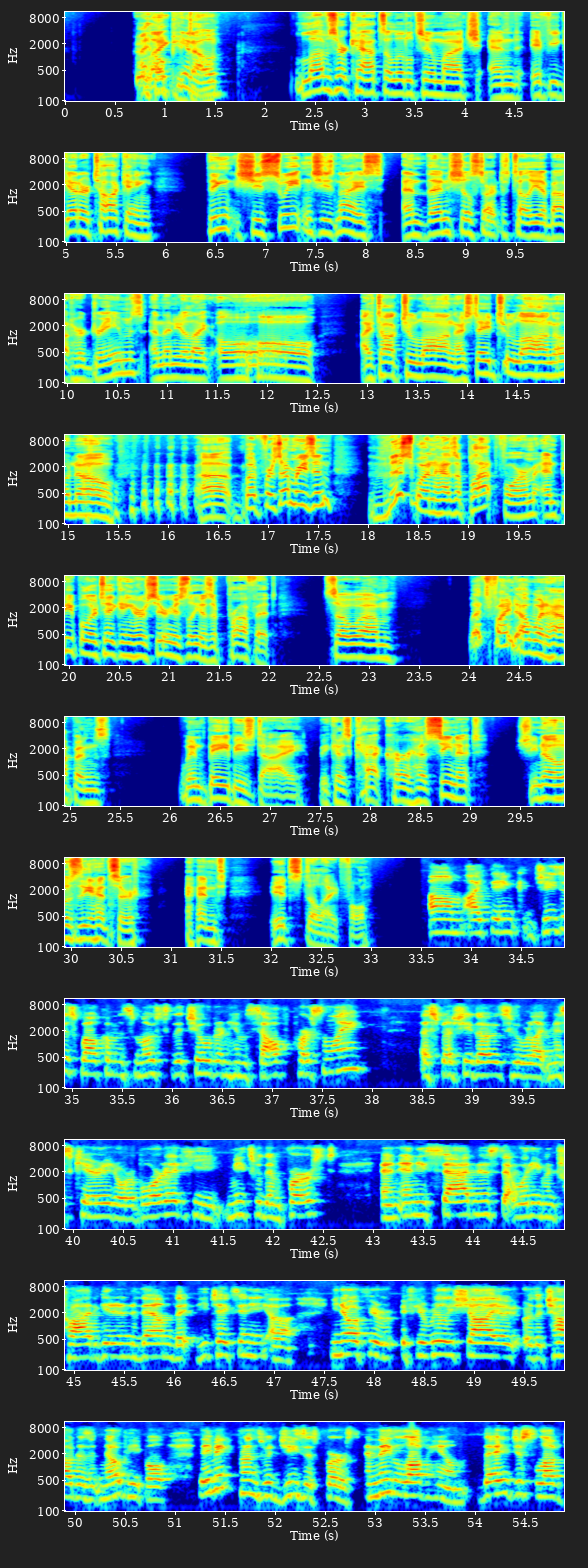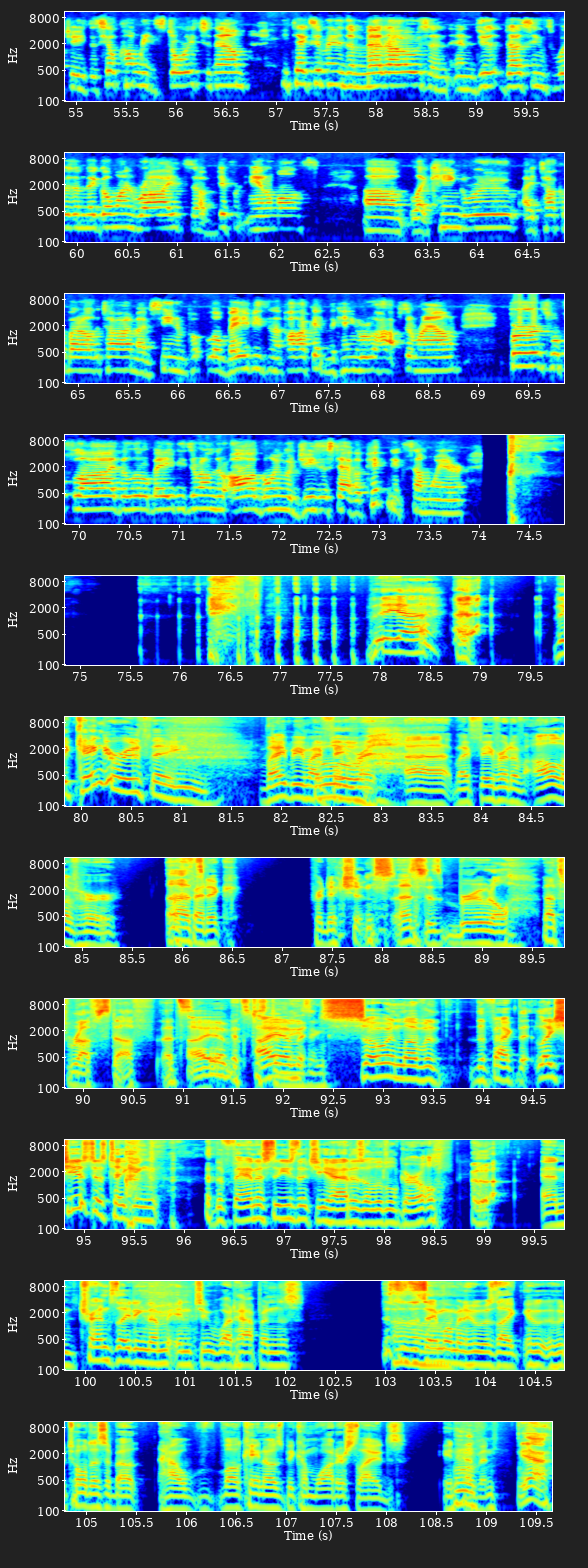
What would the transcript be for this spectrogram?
who I like, hope you you, know, don't. loves her cats a little too much. And if you get her talking, think she's sweet and she's nice, and then she'll start to tell you about her dreams, and then you're like, oh, I talked too long, I stayed too long, oh no. uh, but for some reason, this one has a platform, and people are taking her seriously as a prophet. So um, let's find out what happens when babies die, because Kat Kerr has seen it. She knows the answer, and it's delightful. Um, I think Jesus welcomes most of the children himself personally, especially those who were like miscarried or aborted. He meets with them first, and any sadness that would even try to get into them, that he takes any. Uh, you know, if you're if you're really shy or, or the child doesn't know people, they make friends with Jesus first, and they love him. They just love Jesus. He'll come read stories to them. He takes them into the meadows and and do, does things with them. They go on rides of different animals um, like kangaroo. I talk about all the time. I've seen him put little babies in the pocket, and the kangaroo hops around. Birds will fly the little babies around. They're all going with Jesus to have a picnic somewhere. The uh, the kangaroo thing might be my Ooh. favorite. Uh, my favorite of all of her That's- prophetic predictions. That's just brutal. That's rough stuff. That's I am. It's just I am so in love with the fact that like she is just taking the fantasies that she had as a little girl and translating them into what happens. This is the same Oh. woman who was like who who told us about how volcanoes become water slides in Mm. heaven. yeah.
